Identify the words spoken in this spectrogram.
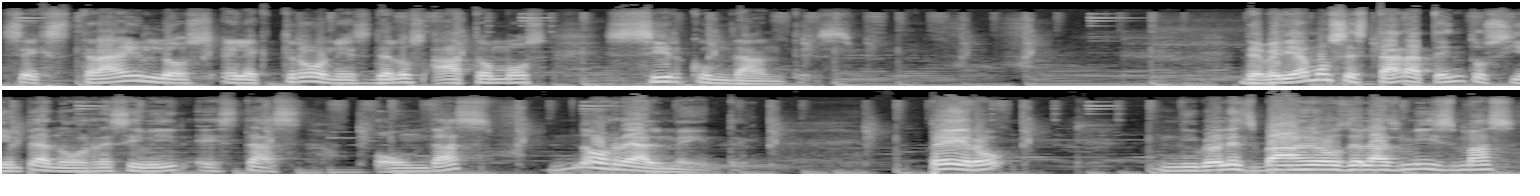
se extraen los electrones de los átomos circundantes. ¿Deberíamos estar atentos siempre a no recibir estas ondas? No realmente. Pero niveles bajos de las mismas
